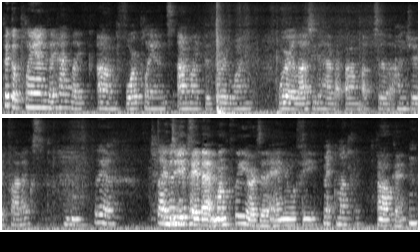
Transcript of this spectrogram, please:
pick a plan. They have like um four plans. I'm like the third one where it allows you to have um up to hundred products. Mm-hmm. So yeah. So And do you pay that monthly or is it an annual fee? monthly? Oh, okay. Mm.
